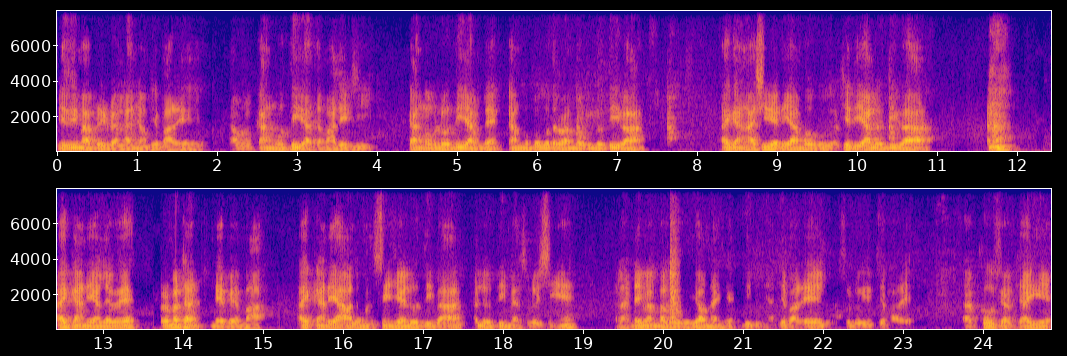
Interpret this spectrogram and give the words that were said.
မြစ္စည်းမပြိပရလမ်းကြောင်းဖြစ်ပါတယ်ဒါမလို့ကံကိုသိတာသမာဓိရှိကံကိုဘယ်လိုသိရမလဲကံကိုပုဂ္ဂိုလ်တရားမဟုတ်ဘူးလို့သိပါအဲ့ကံကရှိတဲ့တရားမဟုတ်ဘူးအဖြစ်တရားလို့သိပါအဲ့ကံတွေကလည်းပဲပရမတ္ထ level မှာအဲ့ကံတရားအလုံးကိုစင်ကြယ်လို့သိပါအဲ့လိုသိမယ်ဆိုလို့ရှိရင်ဟလာနိဗ္ဗာန်မဂ္ဂကိုရောက်နိုင်တဲ့အသိပညာဖြစ်ပါတယ်လို့ဆိုလိုရင်းဖြစ်ပါတယ်အခုဆရာဘုရားကြီးရဲ့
